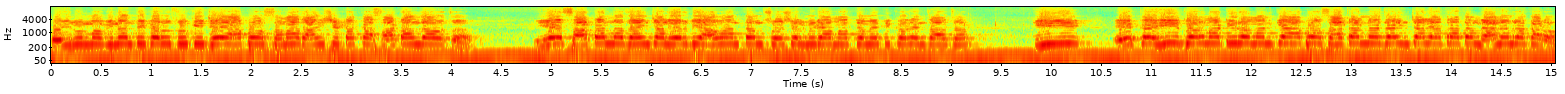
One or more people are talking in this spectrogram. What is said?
तो इलून मग विनंती करू छू की जे आपण समाज ऐंशी टक्का साठान जावचं ये साठान न जाईनच्या लेर बी आव्हान तम सोशल मीडिया माध्यम ती करेन जावचं की एकही गोरमाटीरो मन के आपण साठान न चाल यात्रा तम ध्यान काढो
